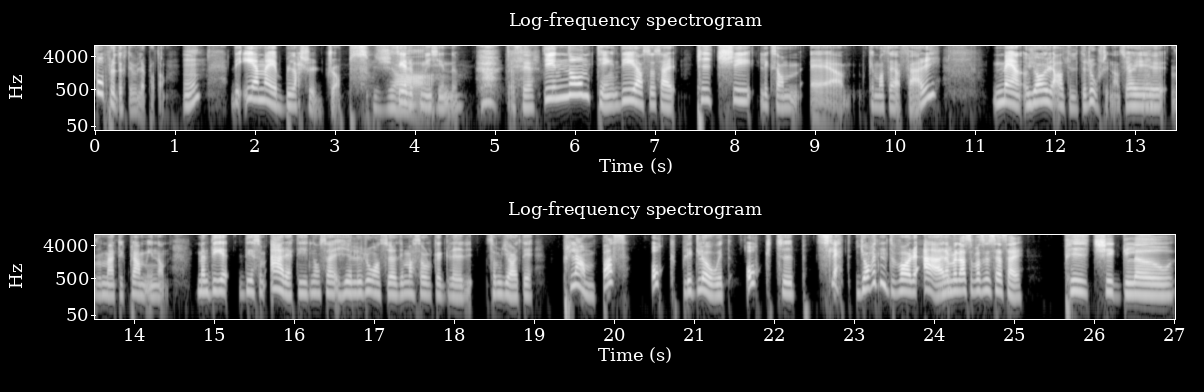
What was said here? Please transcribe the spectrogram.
två produkter vill jag prata om. Mm. Det ena är blusher drops. Ja. Ser du på min kind? Jag ser. Det är någonting, det är alltså så här peachy liksom, eh, kan man säga färg. Men, och jag har ju alltid lite rouge innan, så jag har ju Mm. romantic plum innan. Men det, det som är att det är någon så här hyaluronsyra, det är massa olika grejer som gör att det plampas och blir glowigt och typ slätt. Jag vet inte vad det är. Nej, men alltså, man ska säga så här, peachy glow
